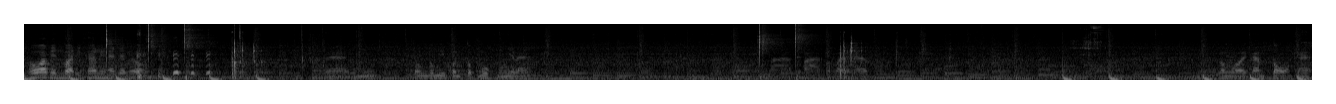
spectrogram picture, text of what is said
เพราะว่าเป็นหวัดอีกข้างหนึ่งหายใจไม่ออกนะฮะต้องต้องมีคนตบมุกอย่างนี้แหละปาดปาดเข้าไปนะครับร่องรอยการตอกนะฮะ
